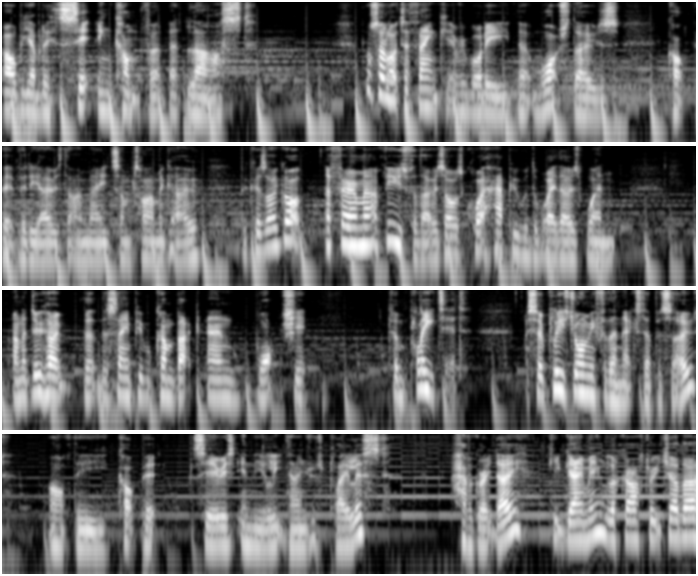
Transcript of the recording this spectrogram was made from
I'll be able to sit in comfort at last. I'd also like to thank everybody that watched those cockpit videos that I made some time ago because I got a fair amount of views for those. I was quite happy with the way those went. And I do hope that the same people come back and watch it completed. So please join me for the next episode of the Cockpit series in the Elite Dangerous playlist. Have a great day, keep gaming, look after each other.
